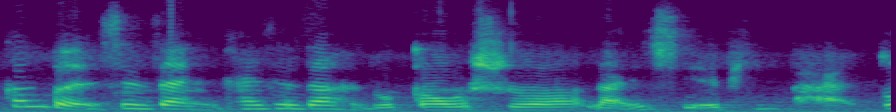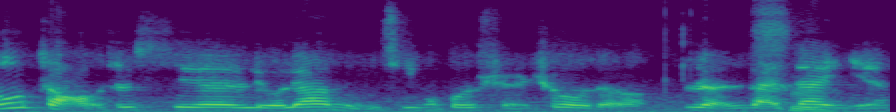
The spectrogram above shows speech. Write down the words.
根本现在你看现在很多高奢篮鞋品牌都找这些流量明星或者选秀的人来代言。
